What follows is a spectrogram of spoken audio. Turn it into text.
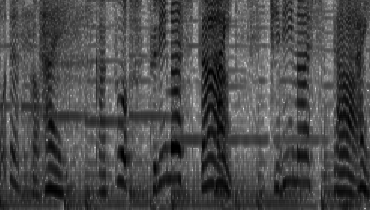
そうですか。はい。カツオ釣りました、はい。切りました、はい。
